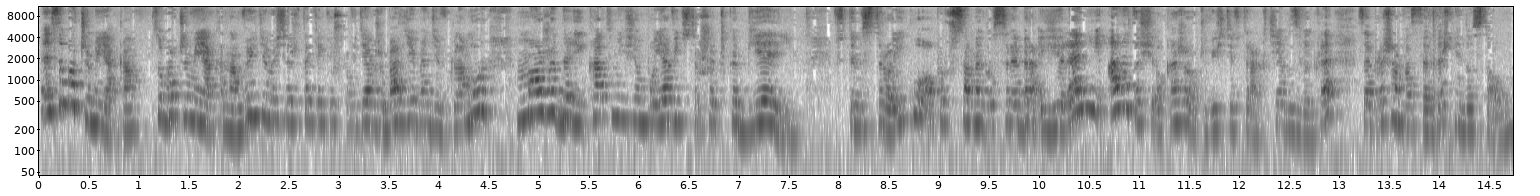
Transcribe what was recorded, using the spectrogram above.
E, Zobaczymy jaka. Zobaczymy jaka nam wyjdzie. Myślę, że tak jak już powiedziałam, że bardziej będzie w glamour. Może delikatnie się pojawić troszeczkę bieli w tym stroiku, oprócz samego srebra i zieleni, ale to się okaże oczywiście w trakcie, jak zwykle. Zapraszam Was serdecznie do stołu.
